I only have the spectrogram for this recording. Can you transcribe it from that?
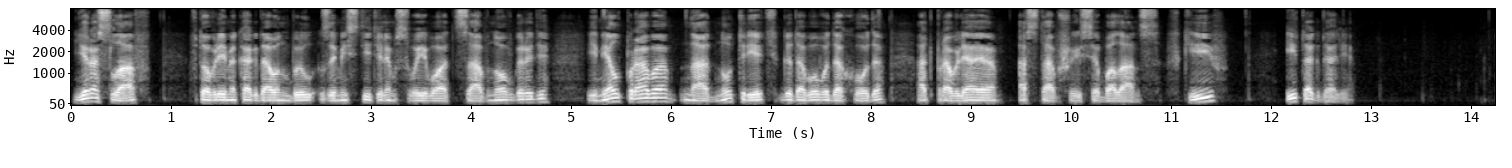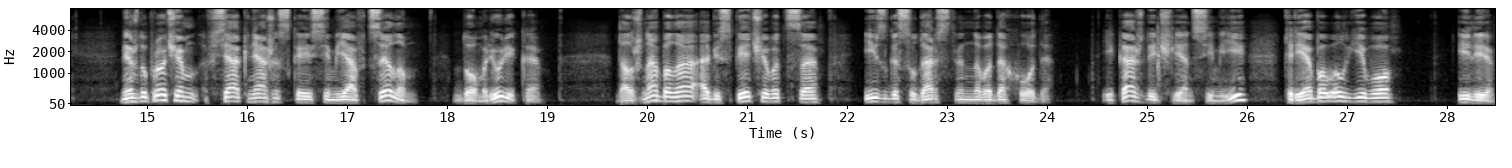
Ярослав, в то время, когда он был заместителем своего отца в Новгороде, имел право на одну треть годового дохода, отправляя оставшийся баланс в Киев и так далее. Между прочим, вся княжеская семья в целом, дом Рюрика, должна была обеспечиваться из государственного дохода, и каждый член семьи требовал его или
